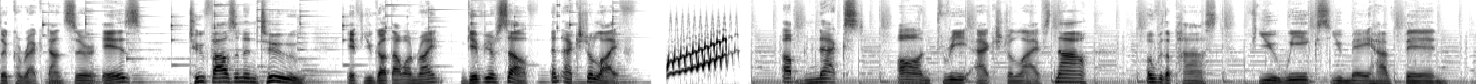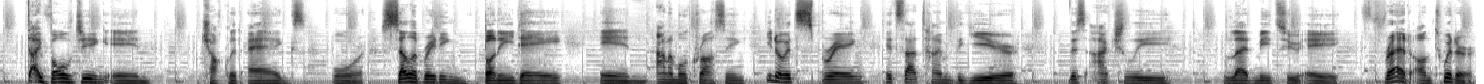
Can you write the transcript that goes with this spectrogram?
The correct answer is 2002. If you got that one right, give yourself an extra life. Up next on 3 Extra Lives. Now, over the past few weeks, you may have been divulging in chocolate eggs or celebrating Bunny Day in Animal Crossing. You know, it's spring, it's that time of the year. This actually led me to a thread on Twitter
